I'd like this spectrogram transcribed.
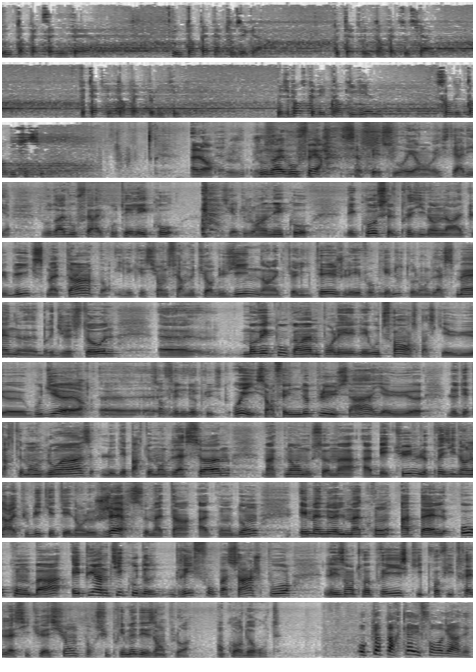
une tempête sanitaire, une tempête à tous égards. Peut-être une tempête sociale, peut-être une tempête politique. Mais je pense que les temps qui viennent sont des temps difficiles. Alors, je, voudrais vous faire, ça fait sourire Henri Sterling, je voudrais vous faire écouter l'écho, parce qu'il y a toujours un écho. L'écho, c'est le président de la République ce matin. Bon, il est question de fermeture d'usine dans l'actualité, je l'ai évoqué mhm. tout au long de la semaine, euh, Bridgestone. Euh, mauvais coup quand même pour les, Hauts-de-France parce qu'il y a eu euh, Goodyear. ça en fait une de plus. Oui, ça en fait une de plus. Hein. Il y a eu le département de l'Oise, le département de la Somme. Maintenant, nous sommes à, à, Béthune. Le président de la République était dans le Gers ce matin à Condon. Emmanuel Macron appelle au combat. Et puis un petit coup de griffe au passage pour les entreprises qui profiteraient de la situation pour supprimer des emplois en cours de route. Au cas par cas, il faut regarder.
